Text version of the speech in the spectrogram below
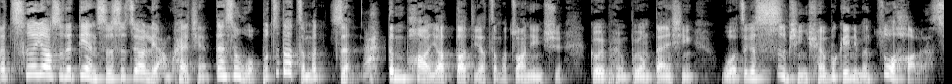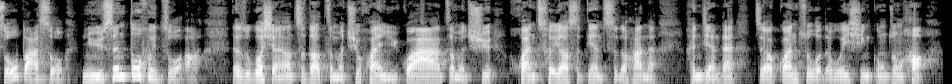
那车钥匙的电池是只要两块钱，但是我不知道怎么整啊！灯泡要到底要怎么装进去？各位朋友不用担心，我这个视频全部给你们做好了，手把手，女生都会做啊。那如果想要知道怎么去换雨刮，怎么去换车钥匙电池的话呢？很简单，只要关注我的微信公众号“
